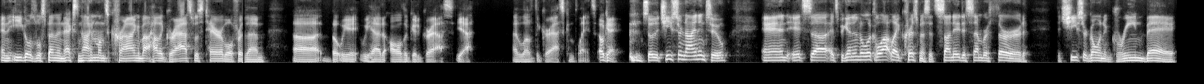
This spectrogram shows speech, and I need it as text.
And the Eagles will spend the next nine months crying about how the grass was terrible for them. Uh, but we we had all the good grass. Yeah. I love the grass complaints. Okay. so the Chiefs are nine and two, and it's uh it's beginning to look a lot like Christmas. It's Sunday, December 3rd. The Chiefs are going to Green Bay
